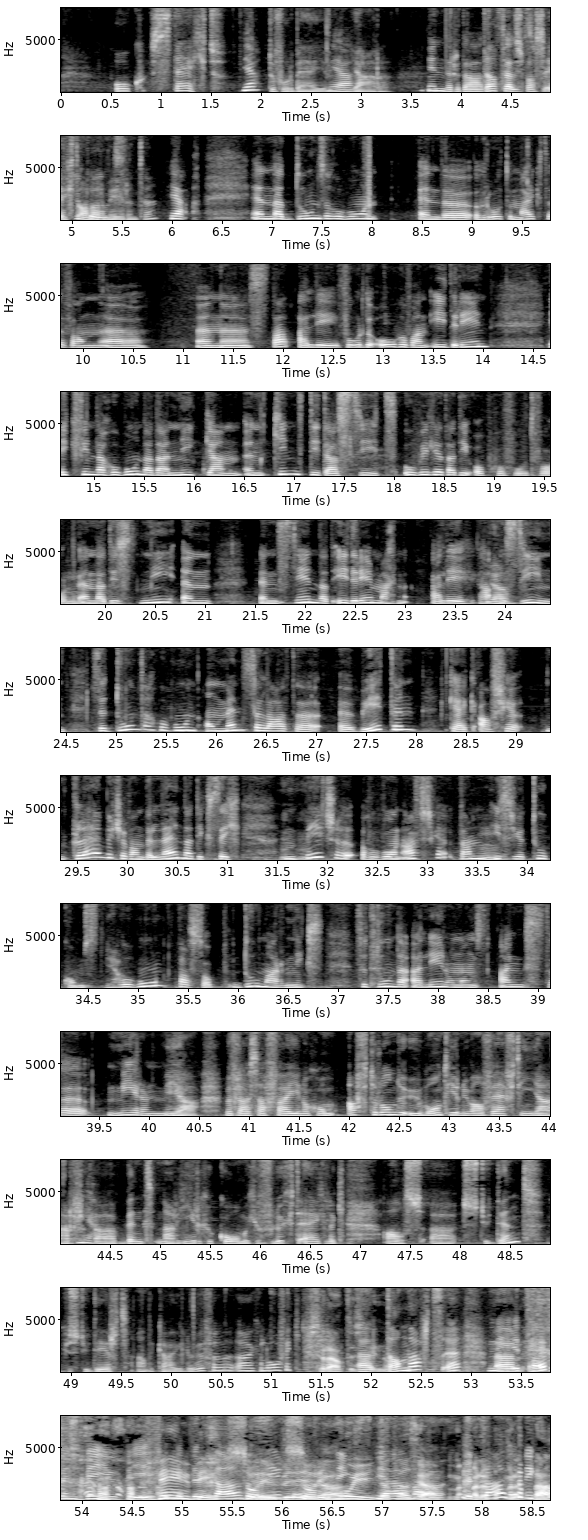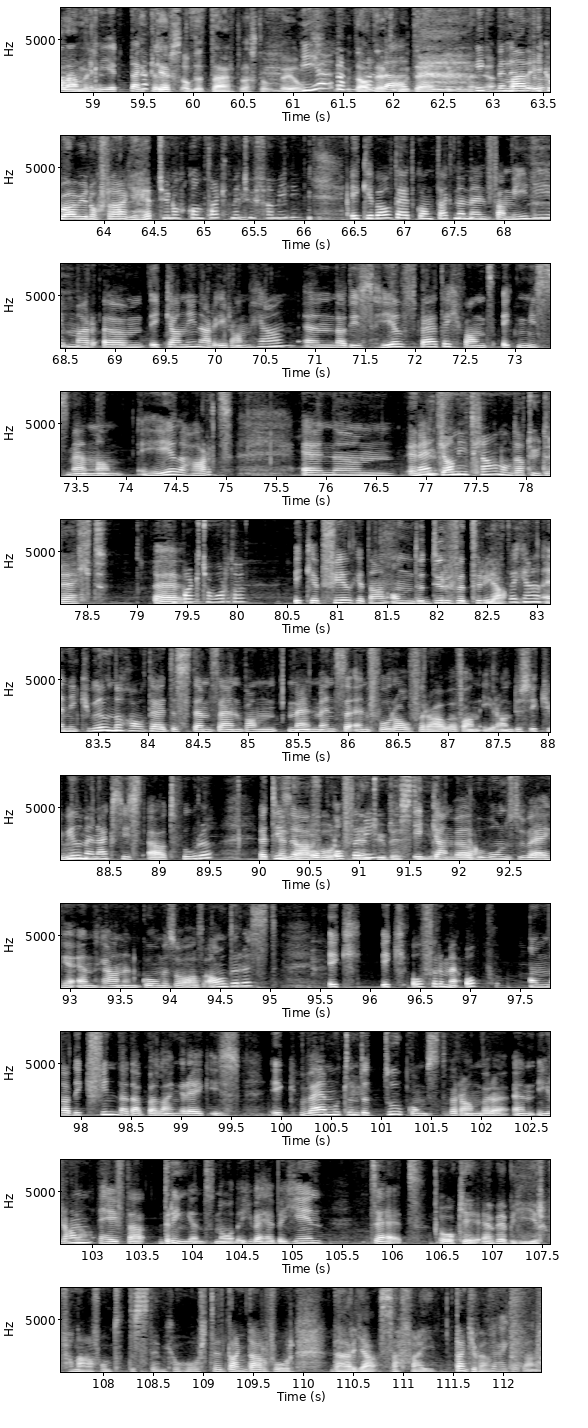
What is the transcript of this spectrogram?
ook stijgt ja. de voorbije ja. jaren. Inderdaad. Dat was echt alarmerend. Hè? Ja, en dat doen ze gewoon in de grote markten van uh, een uh, stad, allez, voor de ogen van iedereen. Ik vind dat gewoon dat dat niet kan. Een kind die dat ziet, hoe wil je dat die opgevoed wordt? Mm. En dat is niet een, een scène dat iedereen mag allez, gaan ja. zien. Ze doen dat gewoon om mensen laten uh, weten. Kijk, als je een klein beetje van de lijn dat ik zeg, een mhm. beetje gewoon afscheid, dan mhm. is je toekomst. Gewoon pas op, doe maar niks. Ze doen dat alleen om ons angst uh, meer en meer. Ja, mevrouw Safai, nog om af te ronden. U woont hier nu al 15 jaar, ja. uh, bent naar hier gekomen, gevlucht eigenlijk als uh, student, gestudeerd aan de KU Leuven, geloof ik. Te zien. Tandarts, hè. Nee, het was een VUB. VUB, sorry, sorry. Oei, dat was... Ja, maar, maar, maar, maar de taal de de kerst op de taart was toch bij ons? Ja, je moet altijd goed eindigen. Hè? Ik maar ik wou u nog vragen, hebt u nog contact met uw familie? Ik heb altijd contact met mijn familie, maar um, ik kan niet naar Iran gaan. En dat is heel spijtig, want ik mis mijn land heel hard. En, um, en mijn... u kan niet gaan omdat u dreigt opgepakt uh, te worden? Ik heb veel gedaan om de durven terug te gaan. En ik wil nog altijd de stem zijn van mijn mensen en vooral vrouwen van Iran. Dus ik wil mm. mijn acties uitvoeren. Het is een opoffering. Ik kan wel gewoon zwijgen en gaan en komen zoals al de rest. Ik, ik offer me op omdat ik vind dat dat belangrijk is. Ik, wij moeten de toekomst veranderen en Iran heeft dat dringend nodig. Wij hebben geen tijd. Oké, en we hebben hier vanavond de stem gehoord. Dank daarvoor, Daria Safai. Dank je wel. Graag gedaan.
